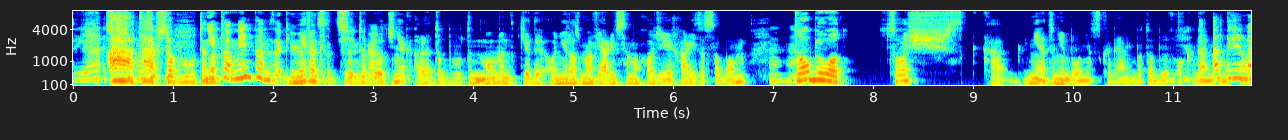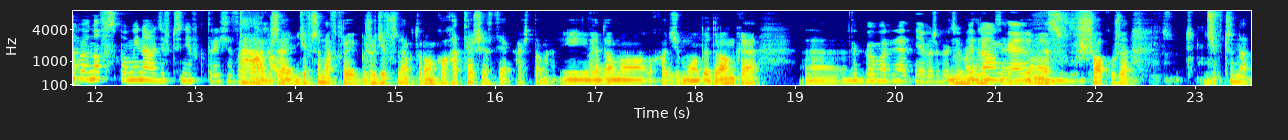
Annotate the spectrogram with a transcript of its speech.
ja A, tak, to był ten. Nie pamiętam z jakiego nie wiem, który to był odcinek, ale to był ten moment, kiedy oni rozmawiali w samochodzie, jechali ze sobą. Mhm. To było coś Kag... Nie, to nie było nic z Kagami, bo to by o Kagami Adrian na pewno wspominał o dziewczynie, w której się zakochał. Tak, że dziewczyna, w której, że dziewczyna, którą kocha, też jest jakaś tam. I Tak. wiadomo, chodzi mu o Biedronkę. e, Tylko Marinette nie wie, że chodzi o Biedronkę. I ona jest w szoku, że dziewczyna,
